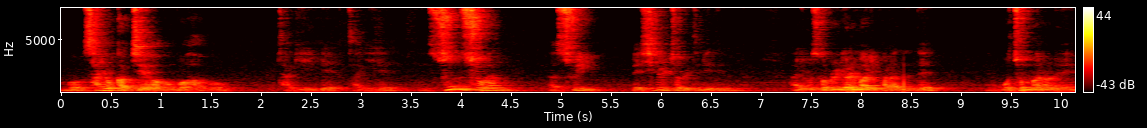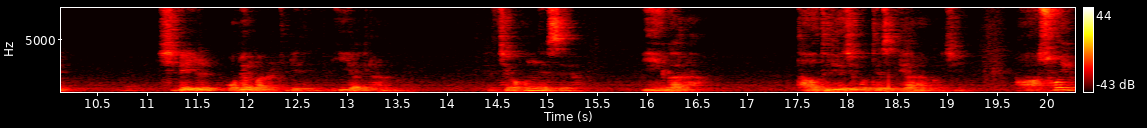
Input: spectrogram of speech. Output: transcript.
뭐 사료값 제하고 뭐 하고 자기에게 자기의 순수한 수입에 11조를 드려야 됩니다. 아니면 소를 10마리 팔았는데 5천만 원에 10의 1, 500만 원을 드려야 됩니다. 이 이야기를 하는 거예요. 그래서 제가 혼냈어요. 이 인간아, 더 드려지 못해서 미안한 거지. 어, 소입,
